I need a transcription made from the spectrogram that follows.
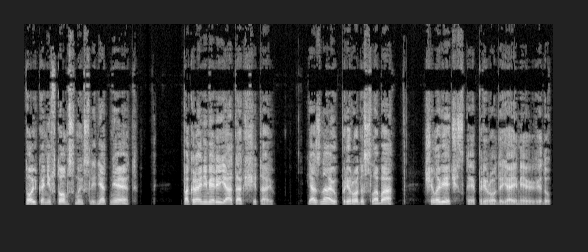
Только не в том смысле. Нет-нет. По крайней мере, я так считаю. Я знаю, природа слаба, Человеческая природа, я имею в виду.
